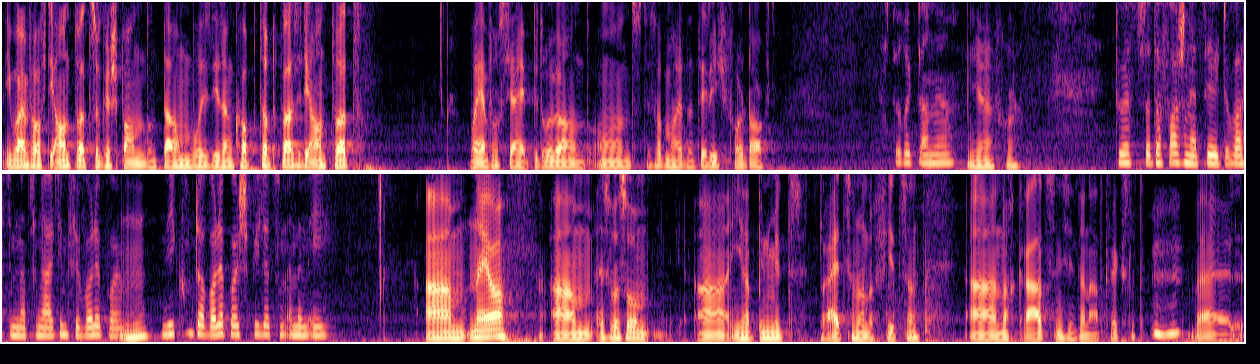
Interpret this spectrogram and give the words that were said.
ich war einfach auf die Antwort so gespannt und darum, wo ich die dann gehabt habe, quasi die Antwort, war ich einfach sehr happy drüber und, und das hat mir halt natürlich voll taugt. Das beruhigt an, ja. Ja, voll. Du hast ja davor schon erzählt, du warst im Nationalteam für Volleyball. Mhm. Wie kommt der Volleyballspieler zum MMA? Ähm, naja, ähm, es war so, äh, ich bin mit 13 oder 14 äh, nach Graz ins Internat gewechselt, weil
